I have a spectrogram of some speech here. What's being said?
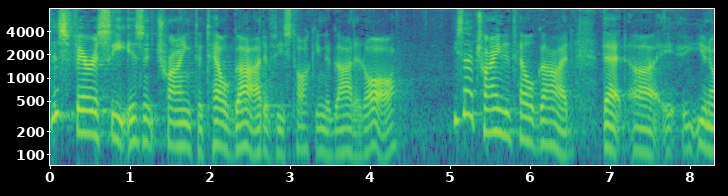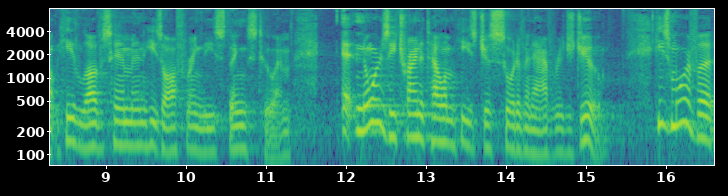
This Pharisee isn't trying to tell God, if he's talking to God at all, he's not trying to tell God that, uh, you know, he loves him and he's offering these things to him. Eh, nor is he trying to tell him he's just sort of an average Jew. He's more of a,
